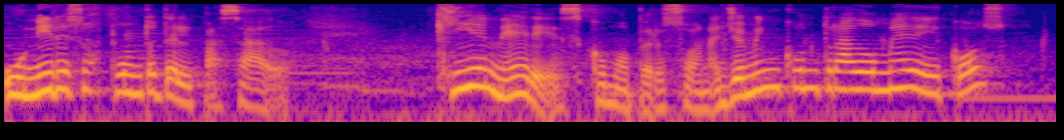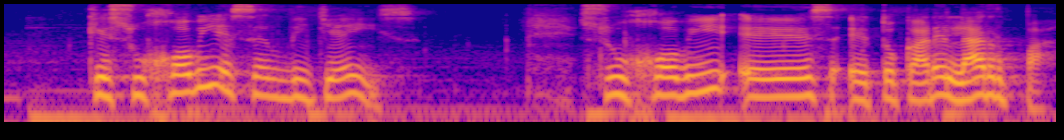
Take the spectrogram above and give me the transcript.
unir esos puntos del pasado, ¿quién eres como persona? Yo me he encontrado médicos que su hobby es ser DJs, su hobby es eh, tocar el arpa.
